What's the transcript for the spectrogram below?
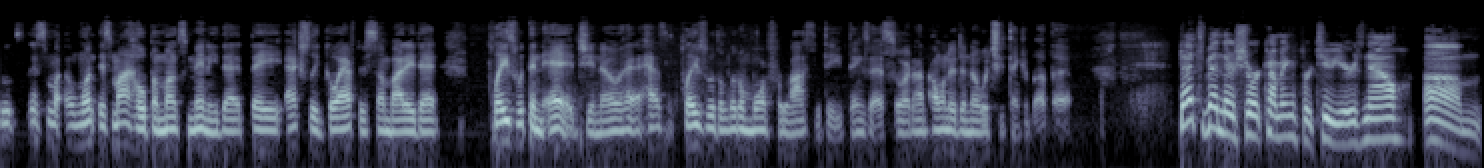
it's, it's my one. It's my hope amongst many that they actually go after somebody that plays with an edge. You know, has plays with a little more ferocity, things of that sort. I, I wanted to know what you think about that. That's been their shortcoming for two years now. Um,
